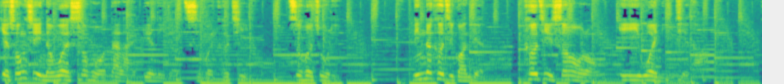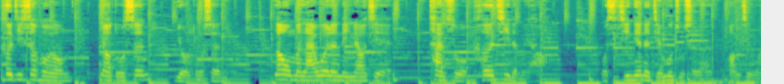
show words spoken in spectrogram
也憧憬能为生活带来便利的智慧科技、智慧助理。您的科技观点，科技生活龙一一为您解答。科技生活龙要多深有多深，让我们来为了您了解、探索科技的美好。我是今天的节目主持人黄静维。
